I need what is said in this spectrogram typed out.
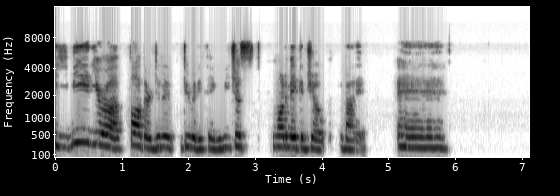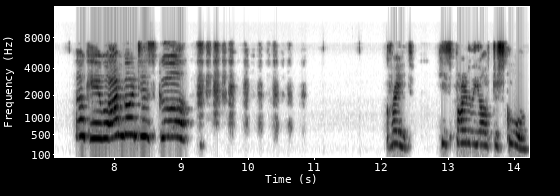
Me and your uh, father didn't do anything. We just want to make a joke about it. Eh. Okay, well, I'm going to school. Great. He's finally off to school.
